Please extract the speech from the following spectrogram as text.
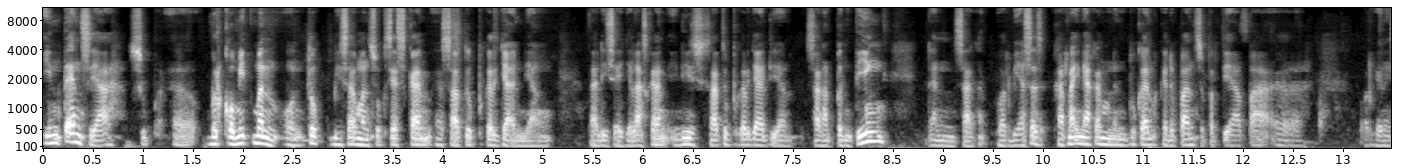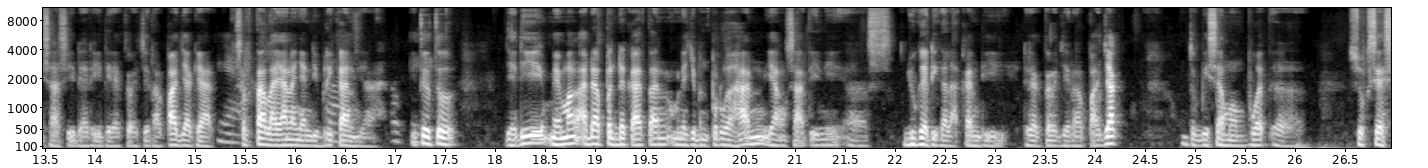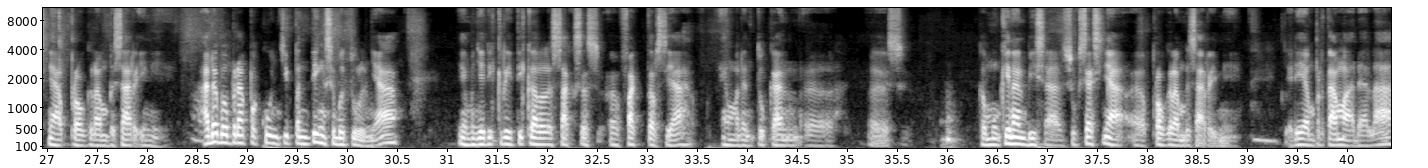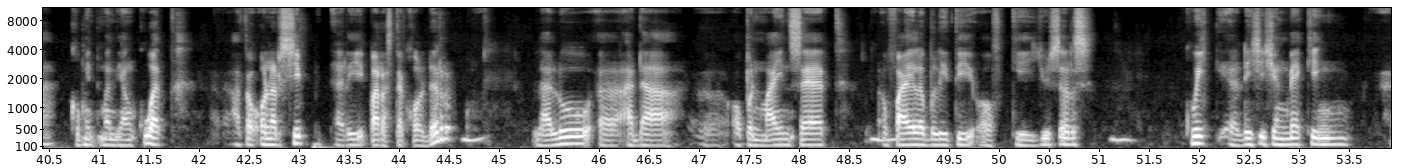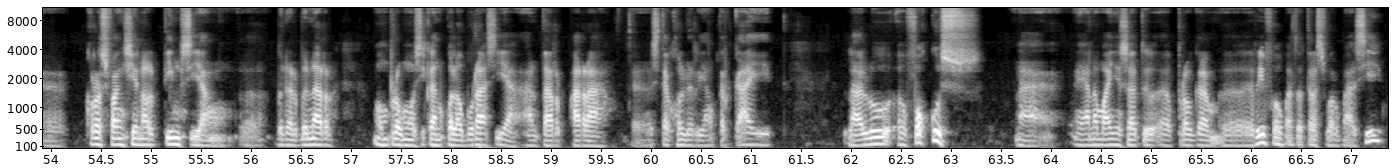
intens ya, uh, berkomitmen untuk bisa mensukseskan satu pekerjaan yang tadi saya jelaskan. Ini satu pekerjaan yang sangat penting dan sangat luar biasa karena ini akan menentukan ke depan seperti apa uh, organisasi dari Direktur Jenderal Pajak ya, yeah. serta layanan yang diberikan oh, ya. Okay. Itu tuh jadi memang ada pendekatan manajemen perubahan yang saat ini uh, juga digalakkan di Direktur Jenderal Pajak untuk bisa membuat uh, suksesnya program besar ini. Ada beberapa kunci penting sebetulnya yang menjadi critical success uh, factors ya yang menentukan uh, uh, kemungkinan bisa suksesnya uh, program besar ini. Hmm. Jadi yang pertama adalah komitmen yang kuat atau ownership dari para stakeholder. Hmm. Lalu uh, ada uh, open mindset, mm. availability of key users, mm. quick uh, decision making, uh, cross functional teams yang uh, benar-benar mempromosikan kolaborasi ya antar para uh, stakeholder yang terkait. Lalu uh, fokus. Nah, yang namanya suatu uh, program uh, reform atau transformasi,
